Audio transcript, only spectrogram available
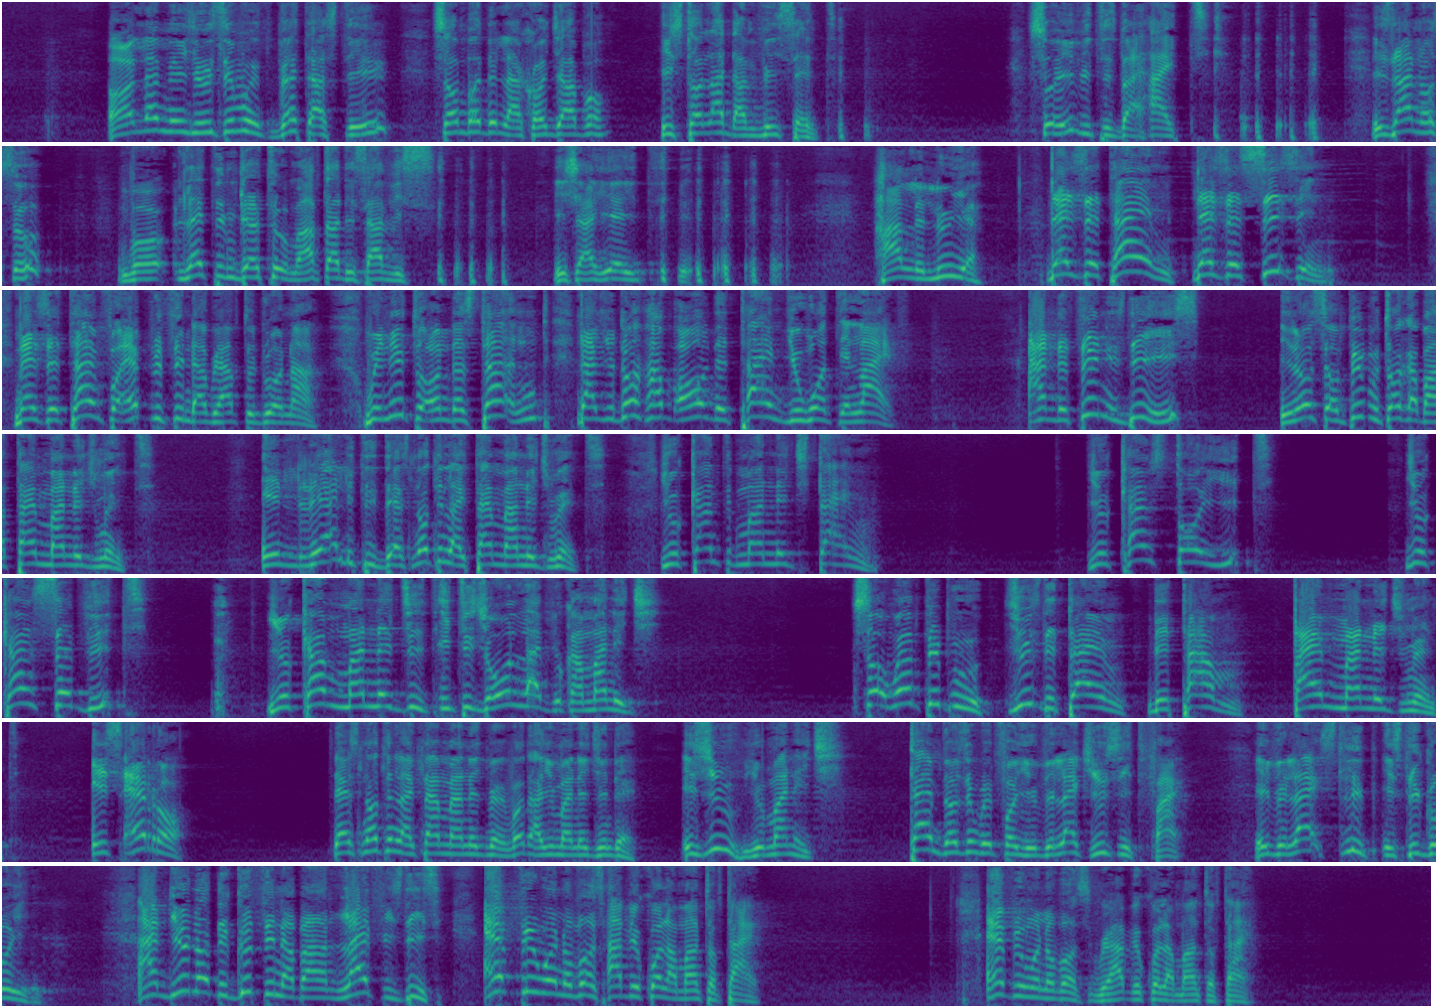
Or let me use him with better still. Somebody like Ojabo. He's taller than Vincent. so if it is by height, is that not so? But let him get home after the service. he shall hear it. Hallelujah. There's a time, there's a season. There's a time for everything that we have to do now. We need to understand that you don't have all the time you want in life. And the thing is this you know, some people talk about time management. In reality, there's nothing like time management. You can't manage time, you can't store it, you can't save it, you can't manage it. It is your own life you can manage. So when people use the time, the term time management, it's error. There's nothing like time management. What are you managing there? It's you, you manage. Time doesn't wait for you. If you like, use it, fine. If you like, sleep, it's still going. And you know the good thing about life is this every one of us have equal amount of time. Every one of us we have equal amount of time.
